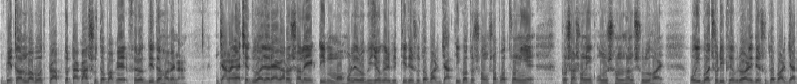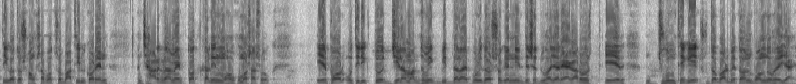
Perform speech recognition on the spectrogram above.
বেতন বাবদ প্রাপ্ত টাকা সুতপাকে ফেরত দিতে হবে না। জানা গেছে দু হাজার এগারো সালে একটি মহলের অভিযোগের ভিত্তিতে সুতপার জাতিগত শংসাপত্র নিয়ে প্রশাসনিক অনুসন্ধান শুরু হয়। ওই বছরই ফেব্রুয়ারিতে সুতপার জাতিগত শংসাপত্র বাতিল করেন ঝাড়গ্রামের তৎকালীন মহকুমা শাসক। এরপর অতিরিক্ত জেলা মাধ্যমিক বিদ্যালয় পরিদর্শকের নির্দেশে দু হাজার এগারো এর জুন থেকে সুতপার বেতন বন্ধ হয়ে যায়।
